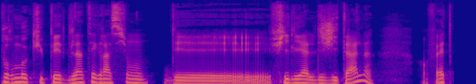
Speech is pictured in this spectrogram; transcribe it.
pour m'occuper de l'intégration des filiales digitales. En fait,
